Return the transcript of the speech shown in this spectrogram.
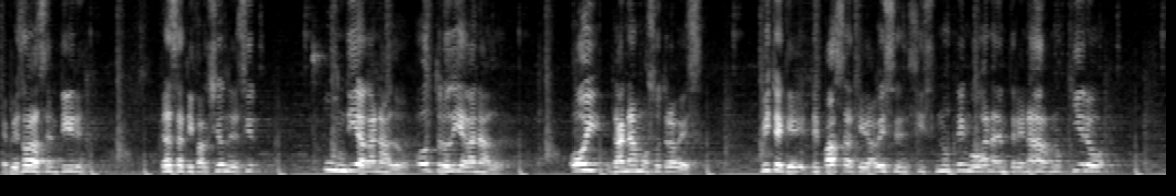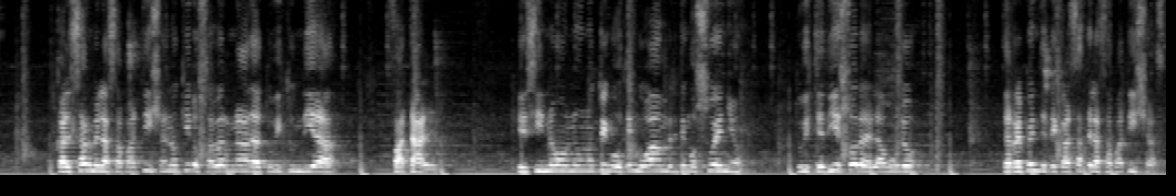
empezar a sentir la satisfacción de decir, un día ganado, otro día ganado, hoy ganamos otra vez. Viste que te pasa que a veces decís, no tengo ganas de entrenar, no quiero calzarme la zapatilla, no quiero saber nada, tuviste un día fatal y decís, no, no, no tengo, tengo hambre, tengo sueño, tuviste 10 horas de laburo, de repente te calzaste las zapatillas,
